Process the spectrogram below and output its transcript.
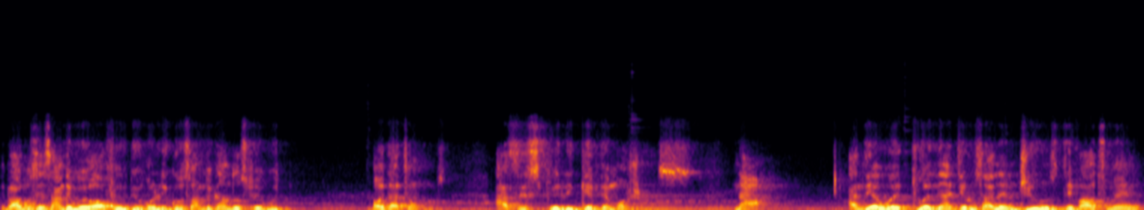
The Bible says, And they were all filled with the Holy Ghost and began to speak with other tongues as the Spirit gave them utterance. Now, and there were dwelling at Jerusalem Jews, devout men,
